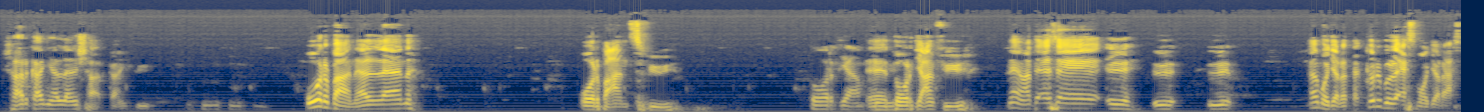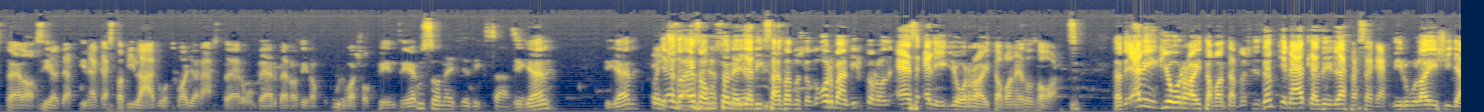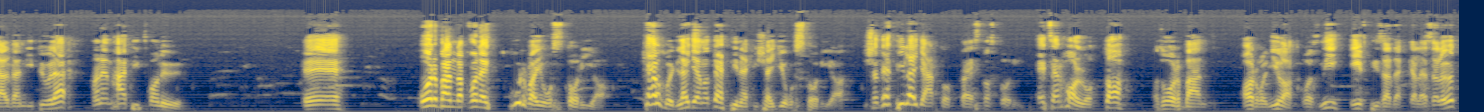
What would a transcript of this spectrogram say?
Sárkány ellen sárkányfű. Orbán ellen Orbáncfű. Tordján. Eh, Tordjánfű. Nem, hát ez eh, ő, ő, ő elmagyarázta, körülbelül ezt magyarázta el a Széldettinek, ezt a világot magyarázta el Ron Werber azért a kurva sok pénzért. 21. század. Igen. Igen. És ez, a, ez a elmehet 21. ugye. század, most az Orbán Viktoron ez elég jól rajta van ez az arc. Tehát elég jól rajta van, tehát most ez nem kéne elkezdeni lefeszegetni róla, és így elvenni tőle, hanem hát itt van ő. E, Orbánnak van egy kurva jó sztoria. kell, hogy legyen a Dettinek is egy jó sztoria. És a Detti legyártotta ezt a sztorit. Egyszer hallotta az Orbán arról nyilatkozni évtizedekkel ezelőtt,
